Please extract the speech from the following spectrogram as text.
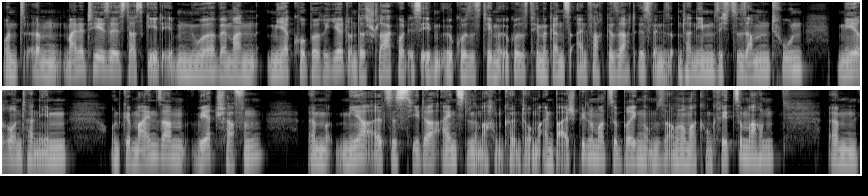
Und ähm, meine These ist, das geht eben nur, wenn man mehr kooperiert und das Schlagwort ist eben Ökosysteme. Ökosysteme ganz einfach gesagt ist, wenn Unternehmen sich zusammentun, mehrere Unternehmen und gemeinsam Wert schaffen, ähm, mehr als es jeder Einzelne machen könnte. Um ein Beispiel nochmal zu bringen, um es auch nochmal konkret zu machen. Ähm,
